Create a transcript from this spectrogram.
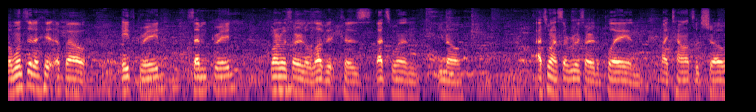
But once it hit about eighth grade, seventh grade, when I really started to love it, because that's when you know, that's when I started, really started to play and my talents would show.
